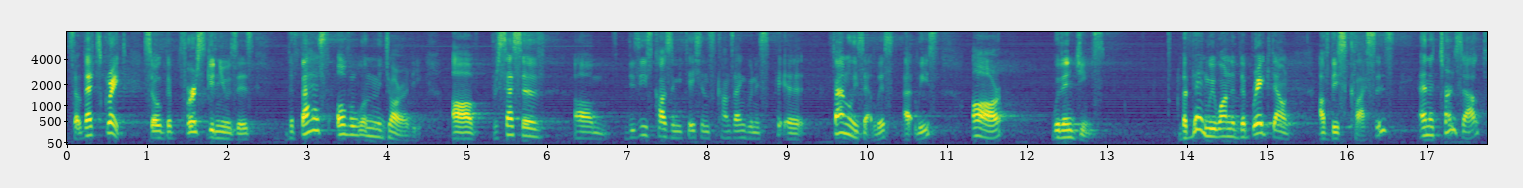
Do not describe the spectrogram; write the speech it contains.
So that's great. So the first good news is the vast overwhelming majority of recessive um, disease-causing mutations, consanguineous uh, families at least, at least, are within genes. But then we wanted the breakdown of these classes, and it turns out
